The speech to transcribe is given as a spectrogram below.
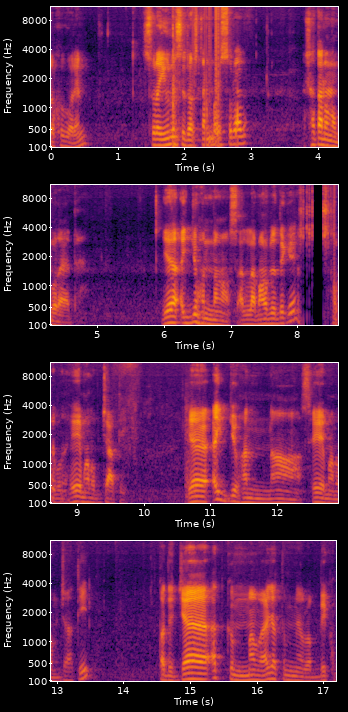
লক্ষ্য করেন, সুরা ইউনুসে দশ নম্বর সুরার সাতান্ন নম্বর আয়াতে, ইয়া আইয়ুহান নাস, আল্লাহ মানব জাতিকে হে মানব জাতি, ইয়া আইয়ুহান নাস, হে মানব জাতি কদ জাআতকুম মাওয়াজাতুম মির রাব্বিকুম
